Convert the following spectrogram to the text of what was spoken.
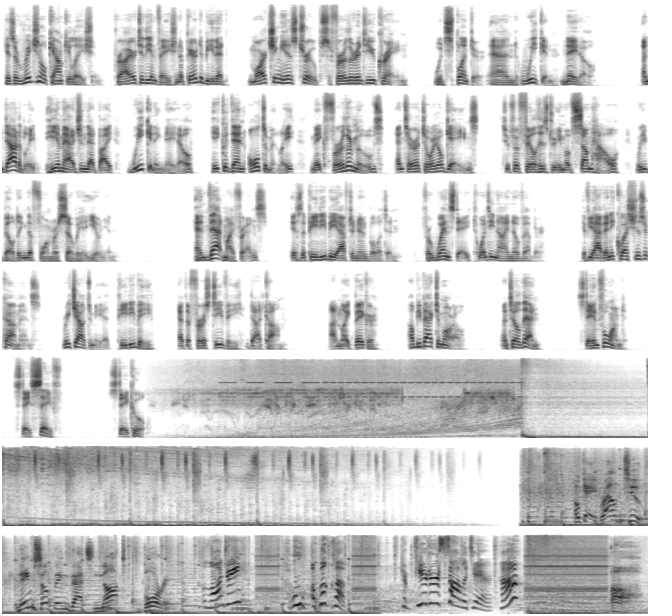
His original calculation prior to the invasion appeared to be that marching his troops further into Ukraine would splinter and weaken NATO. Undoubtedly, he imagined that by weakening NATO, he could then ultimately make further moves and territorial gains to fulfill his dream of somehow rebuilding the former Soviet Union. And that, my friends, is the PDB Afternoon Bulletin for Wednesday, 29 November. If you have any questions or comments, reach out to me at pdb at thefirsttv.com. I'm Mike Baker. I'll be back tomorrow. Until then, stay informed, stay safe, stay cool. Okay, round two. Name something that's not boring. A laundry? Ooh, a book club. Computer solitaire, huh? Ah, oh,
